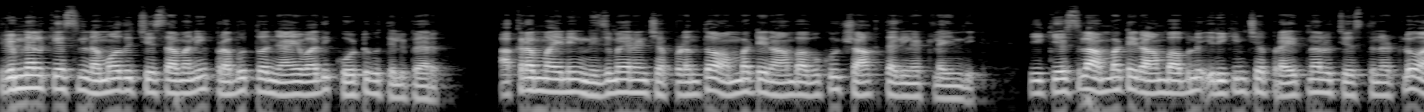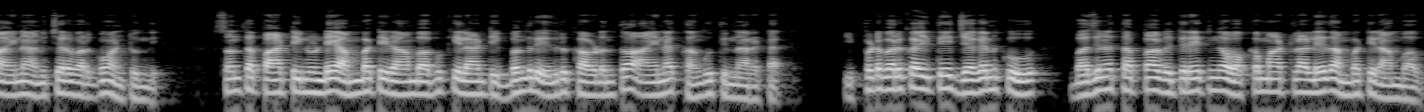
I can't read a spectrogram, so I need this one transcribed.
క్రిమినల్ కేసులు నమోదు చేశామని ప్రభుత్వ న్యాయవాది కోర్టుకు తెలిపారు. అక్రమ మైనింగ్ నిజమేనని చెప్పడంతో అంబటి రాంబాబుకు షాక్ తగిలినట్లయింది. ఈ కేసులో అంబటి రాంబాబును ఇరికించే ప్రయత్నాలు చేస్తున్నట్లు ఆయన అనుచర వర్గం అంటుంది. సొంత పార్టీ నుండే అంబటి రాంబాబుకి ఇలాంటి ఇబ్బందులు ఎదురు కావడంతో ఆయన కంగు తిన్నారట. ఇప్పటి వరకు అయితే జగన్కు భజన తప్ప వ్యతిరేకంగా ఒక్క మాట్లాడలేదు అంబటి రాంబాబు.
